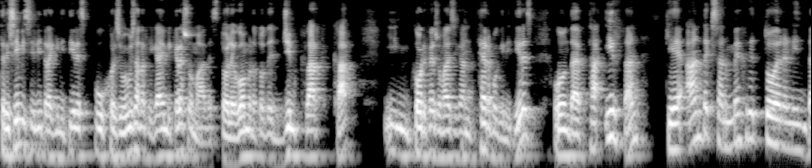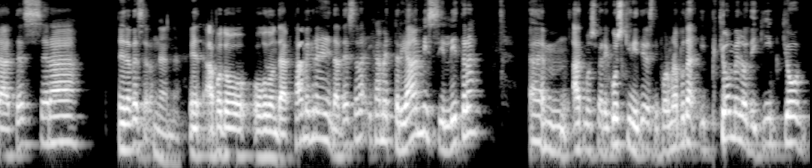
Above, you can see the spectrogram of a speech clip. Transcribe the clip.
3,5 λίτρα κινητήρες που χρησιμοποιούσαν αρχικά οι μικρές ομάδες, το λεγόμενο τότε Jim Clark Cup. Οι κορυφαίες ομάδες είχαν τέρμο κινητήρες. 87 ήρθαν και άντεξαν μέχρι το 94. 94. Ναι, ναι. Ε, από το 87 μέχρι 94 είχαμε 3,5 λίτρα εμ, ατμοσφαιρικούς κινητήρες στη φόρμουλα που ήταν οι πιο μελωδικοί, οι πιο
